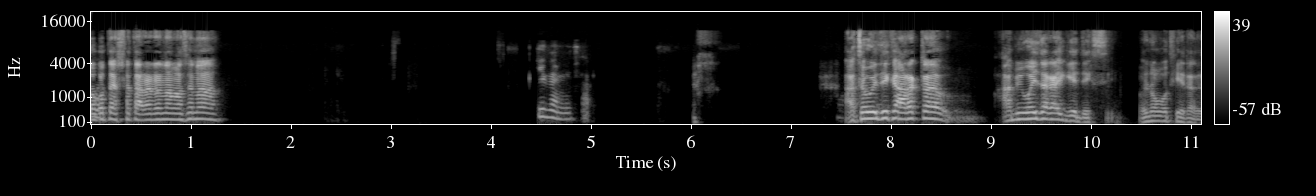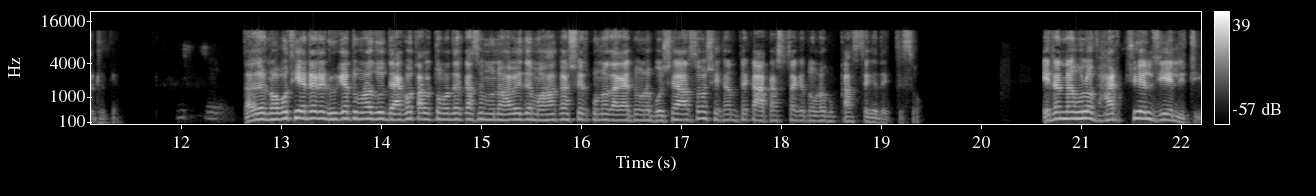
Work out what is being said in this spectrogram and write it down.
জগতের সাথে আর একটা নাম আছে না? কি জানি স্যার আচ্ছা ওইদিকে আরেকটা আমি ওই জায়গায় গিয়ে দেখছি ওই নব থিয়েটারে ঢুকে। তাহলে নব থিয়েটারে ঢুকে তোমরা যদি দেখো তাহলে তোমাদের কাছে মনে হবে যে মহাকাশের কোনো জায়গায় তোমরা বসে আছো সেখান থেকে আকাশটাকে তোমরা খুব কাছ থেকে দেখতেছো। এটার নাম হলো ভার্চুয়াল রিয়েলিটি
